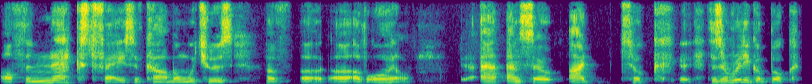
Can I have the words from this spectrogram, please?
of the next phase of carbon, which was of uh, of oil. And so I took. There's a really good book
